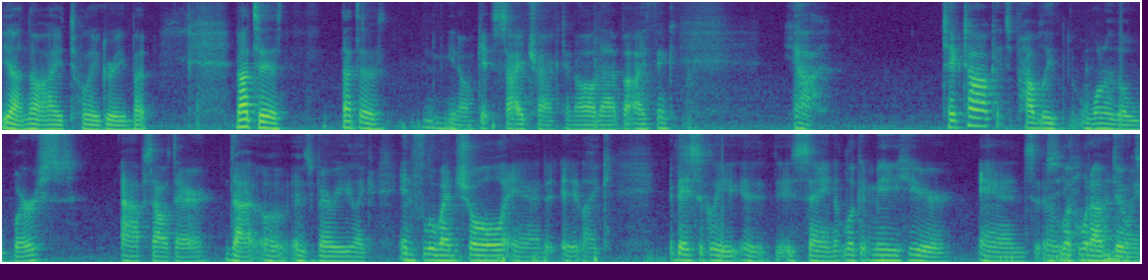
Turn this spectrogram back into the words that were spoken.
Yeah, no, I totally agree. But not to, not to, you know, get sidetracked and all that. But I think, yeah, TikTok is probably one of the worst apps out there that uh, is very like influential and it like basically is saying look at me here and uh, See, look what i'm doing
